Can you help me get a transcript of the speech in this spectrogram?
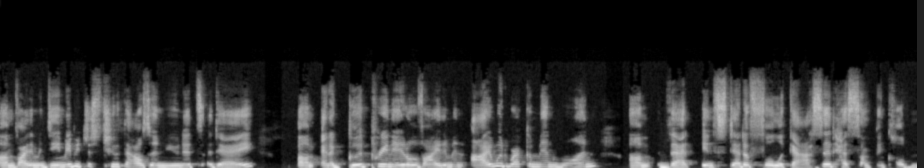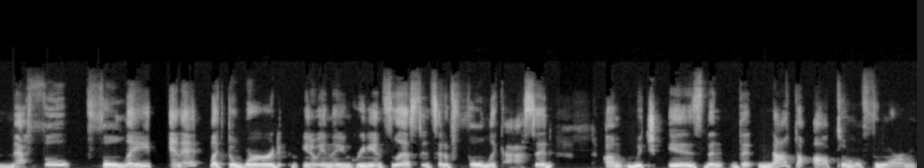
Um, vitamin D, maybe just 2,000 units a day. Um, and a good prenatal vitamin, I would recommend one um, that instead of folic acid has something called methyl folate in it, like the word, you know, in the ingredients list instead of folic acid, um, which is the, the not the optimal form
